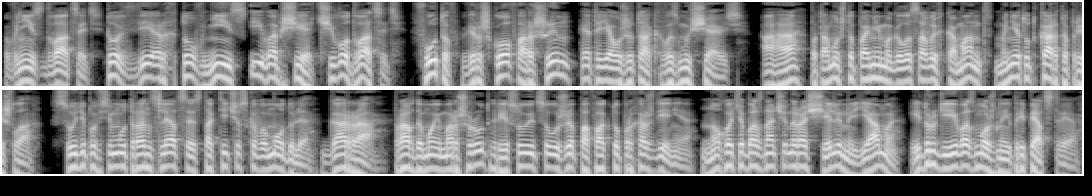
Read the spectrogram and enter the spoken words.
Вниз 20. То вверх, то вниз. И вообще, чего 20? Футов, вершков, аршин? Это я уже так возмущаюсь. Ага, потому что помимо голосовых команд, мне тут карта пришла. Судя по всему, трансляция с тактического модуля. Гора. Правда, мой маршрут рисуется уже по факту прохождения. Но хоть обозначены расщелины, ямы и другие возможные препятствия.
